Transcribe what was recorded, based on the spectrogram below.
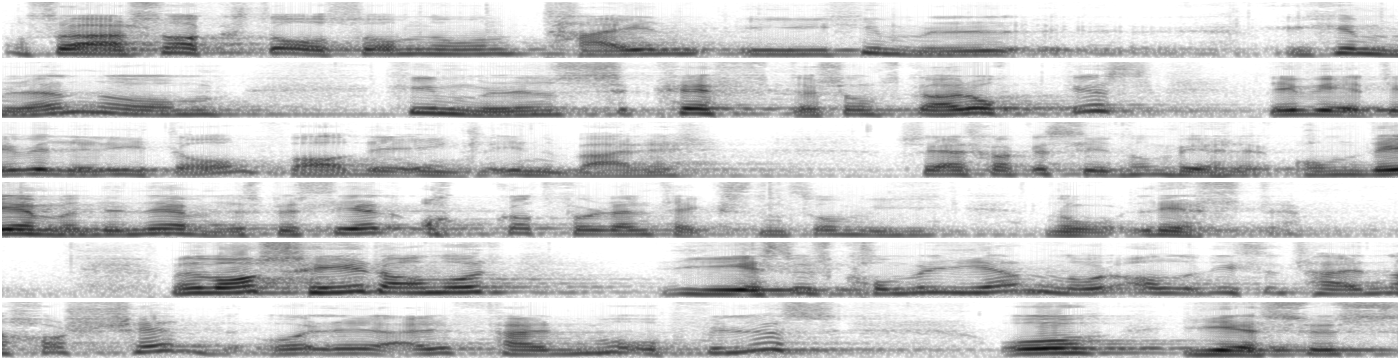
Og Så er snakkes det også om noen tegn i, himmel, i himmelen, og om himmelens krefter som skal rokkes. Det vet vi veldig lite om hva det egentlig innebærer. Så jeg skal ikke si noe mer om det, men det nevnes spesielt akkurat for den teksten som vi nå leste. Men hva skjer da når Jesus kommer igjen, når alle disse tegnene har skjedd og er i ferd med å oppfylles, og Jesus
